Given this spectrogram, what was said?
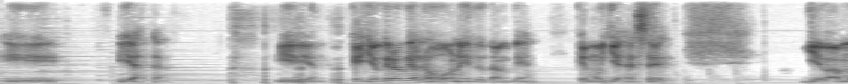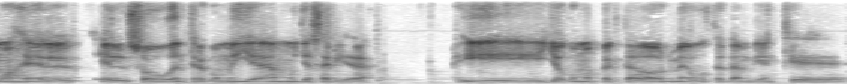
y, y, y ya está. Y bien. que yo creo que es lo bonito también. Que muchas veces llevamos el, el show, entre comillas, mucha seriedad. Y yo como espectador me gusta también que,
